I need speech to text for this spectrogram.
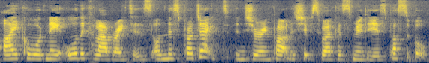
I coordinate all the collaborators on this project, ensuring partnerships work as smoothly as possible.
